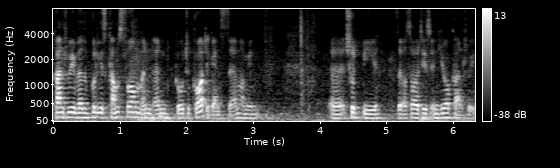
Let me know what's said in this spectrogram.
country where the police comes from and, and go to court against them. I mean, uh, it should be the authorities in your country.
